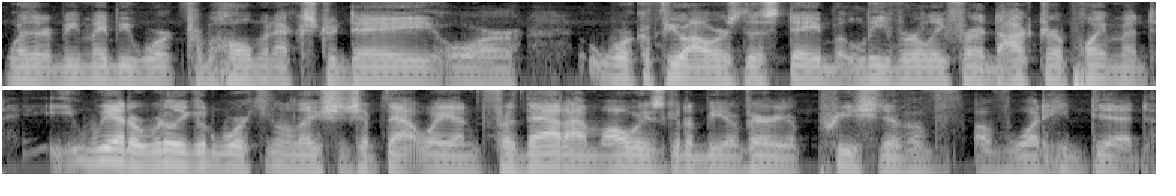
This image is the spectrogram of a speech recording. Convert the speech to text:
whether it be maybe work from home an extra day or work a few hours this day but leave early for a doctor appointment. We had a really good working relationship that way, and for that, I'm always going to be very appreciative of, of what he did.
